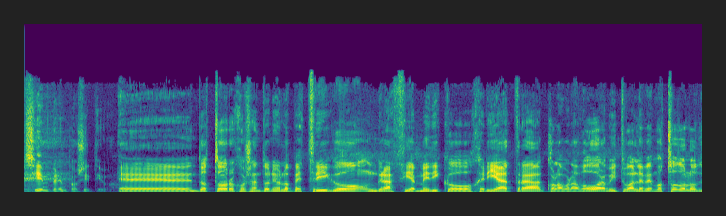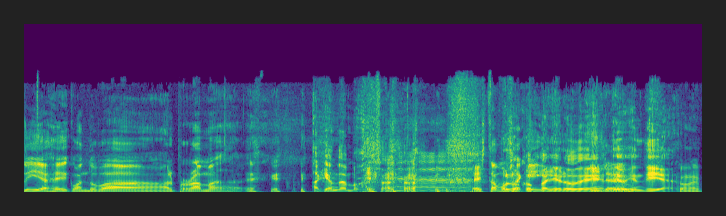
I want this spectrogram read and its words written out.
Siempre en positivo. Eh, doctor José Antonio López Trigo, gracias, médico geriatra, colaborador habitual. Le vemos todos los días ¿eh? cuando va al programa. Aquí andamos. Estamos Con los aquí compañeros de- hoy en día. Con, el-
